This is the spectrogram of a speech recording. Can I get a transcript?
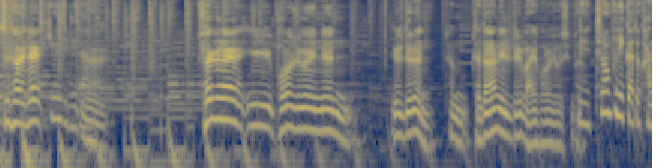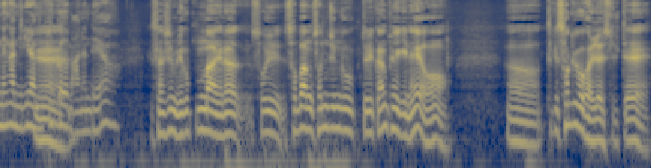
시사인의 김은지입니다. 네. 최근에 이 벌어지고 있는 일들은 참 대단한 일들이 많이 벌어지고 있습니다. 네, 트럼프니까도 가능한 일이라는 네. 평가도 많은데요. 사실 미국뿐만 아니라 소위 서방 선진국들이 깡패이긴 해요. 어, 특히 석유가 걸려있을 때,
